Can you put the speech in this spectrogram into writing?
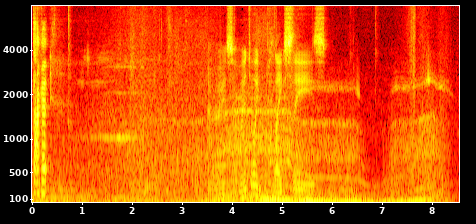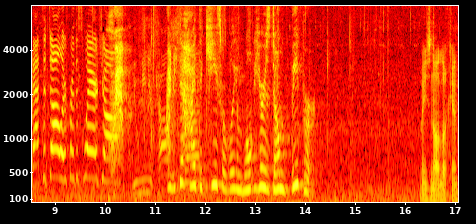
dang it. Alright, so where do I place these? That's a dollar for the swear jar. You mean your I need to hide the keys where William won't hear his dumb beeper. Well, he's not looking.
